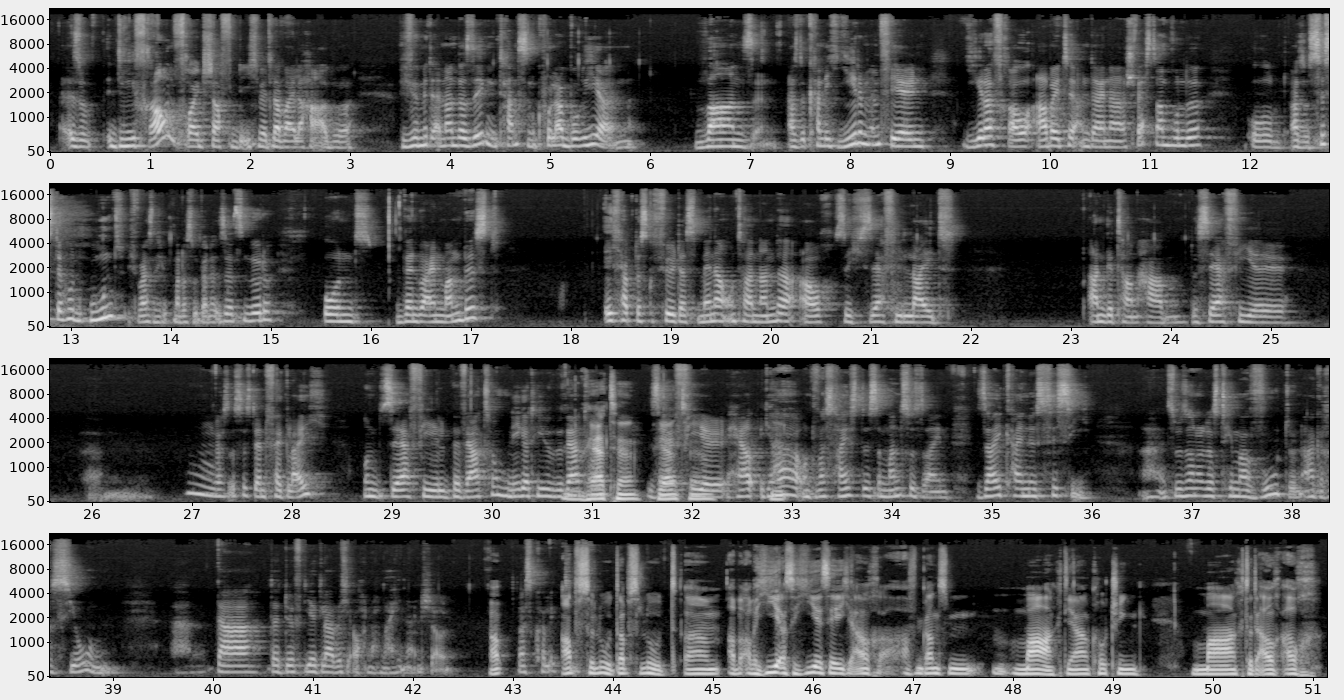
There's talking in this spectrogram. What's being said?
also die Frauenfreundschaften, die ich mittlerweile habe, wie wir miteinander singen, tanzen, kollaborieren. Wahnsinn. Also kann ich jedem empfehlen, jeder Frau arbeite an deiner Schwesternwunde und also Sisterhood Wound, ich weiß nicht, ob man das so gerne übersetzen würde. Und wenn du ein Mann bist, ich habe das Gefühl, dass Männer untereinander auch sich sehr viel Leid angetan haben, dass sehr viel, ähm, hm, was ist es denn, Vergleich und sehr viel Bewertung, negative Bewertung. Härte. Sehr Härte. viel, Her ja, ja, und was heißt es, ein Mann zu sein? Sei keine Sissy. Äh, insbesondere das Thema Wut und Aggression. Ähm, da, da dürft ihr, glaube ich, auch nochmal hineinschauen. Ab, absolut, absolut. Ähm, aber, aber hier, also hier sehe ich auch auf dem ganzen Markt, ja, Coaching-Markt oder auch, auch,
